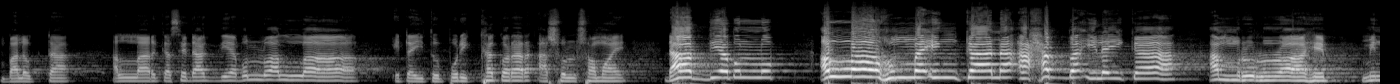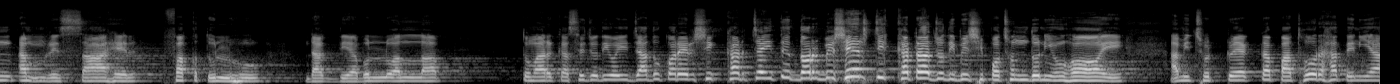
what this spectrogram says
বালকটা আল্লাহর কাছে ডাক দিয়া বলল, আল্লাহ, এটাই তো পরীক্ষা করার আসল সময়। ডাক দিয়া বলল, আল্লাহুম্মা ইন কানা আহাব্বা ইলাইকা আমরুর রাহেব মিন আমরিস সাহের, ফাকতুলহু। ডাক দিয়া বলল, আল্লাহ, তোমার কাছে যদি ওই জাদুকরের শিক্ষার চাইতে দরবেশের শিক্ষাটা যদি বেশি পছন্দনীয় হয়, আমি ছোট্ট একটা পাথর হাতে নিয়া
